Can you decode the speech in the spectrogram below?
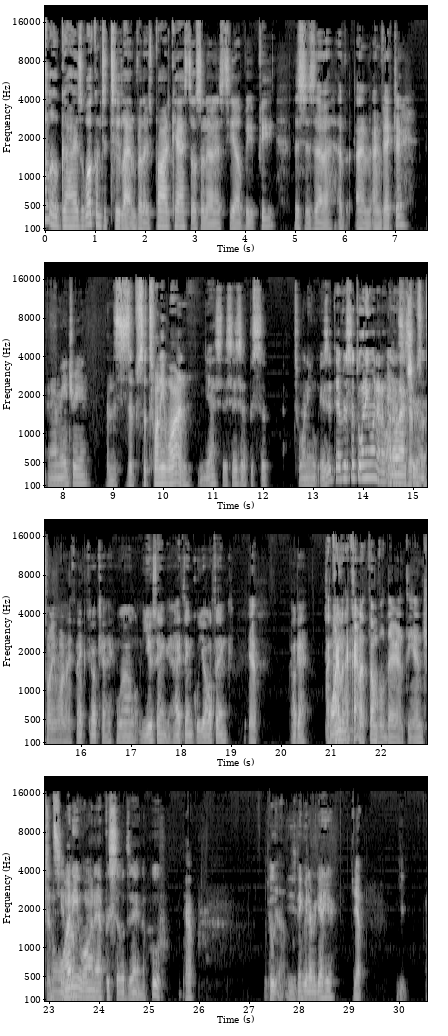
Hello, guys. Welcome to Two Latin Brothers podcast, also known as TLBP. This is uh, I'm I'm Victor, And I'm Adrian. and this is episode twenty one. Yes, this is episode twenty. Is it episode twenty one? I don't. I don't actually. episode twenty one. I think. Okay, okay. Well, you think? I think. We all think. Yep. Okay. I kind of I kind of fumbled there at the entrance. You know. Episodes in. Whew. Yep. Who, Yeah. You think we'd ever get here? Yep.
